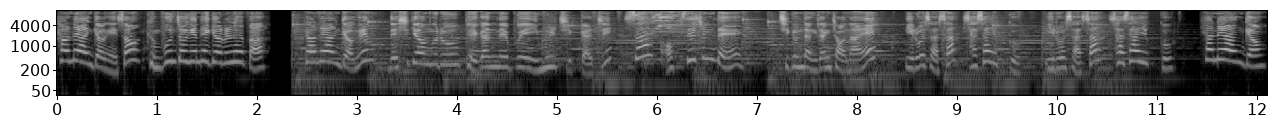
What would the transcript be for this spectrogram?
현해안경에서 근본적인 해결을 해봐. 현해안경은 내시경으로 배관 내부의 이물질까지 싹 없애준대. 지금 당장 전화해 1544-4469, 1544-4469. 현해안경.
